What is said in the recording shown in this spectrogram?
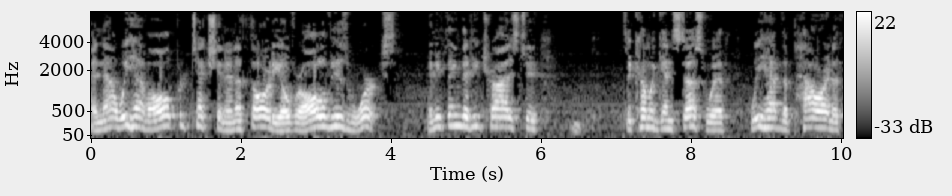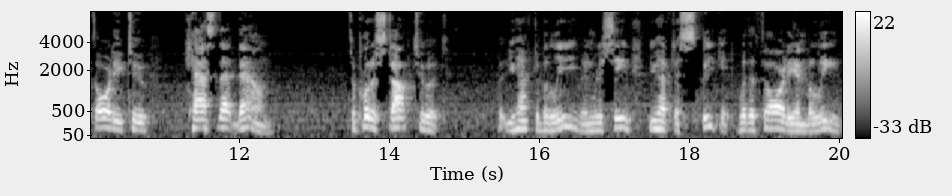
And now we have all protection and authority over all of his works. Anything that he tries to to come against us with, we have the power and authority to cast that down, to put a stop to it. But you have to believe and receive. You have to speak it with authority and believe.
